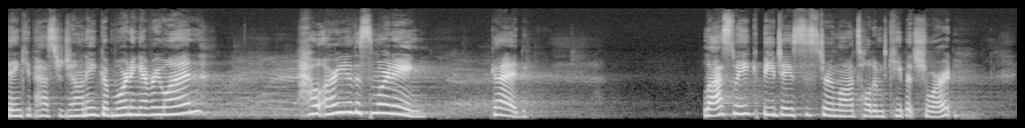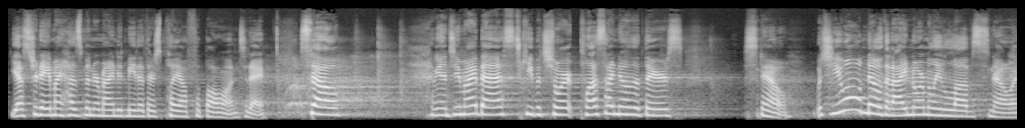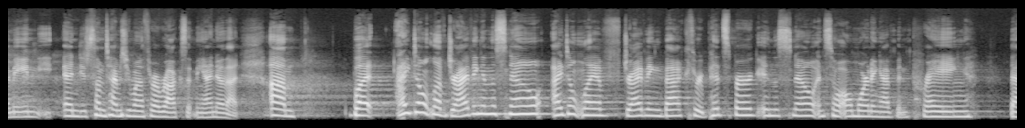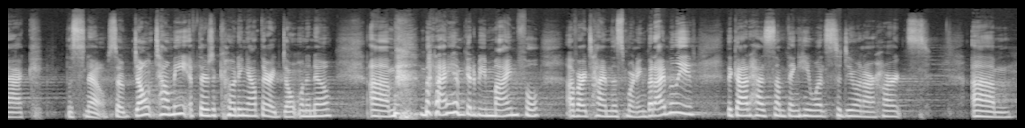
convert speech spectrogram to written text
Thank you, Pastor Johnny. Good morning, everyone. How are you this morning? Good. Last week, BJ's sister in law told him to keep it short. Yesterday, my husband reminded me that there's playoff football on today. So I'm going to do my best to keep it short. Plus, I know that there's snow, which you all know that I normally love snow. I mean, and sometimes you want to throw rocks at me. I know that. Um, but I don't love driving in the snow. I don't love driving back through Pittsburgh in the snow. And so all morning I've been praying back the snow. So don't tell me if there's a coating out there I don't want to know. Um, but I am going to be mindful of our time this morning. But I believe that God has something He wants to do in our hearts. Um,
